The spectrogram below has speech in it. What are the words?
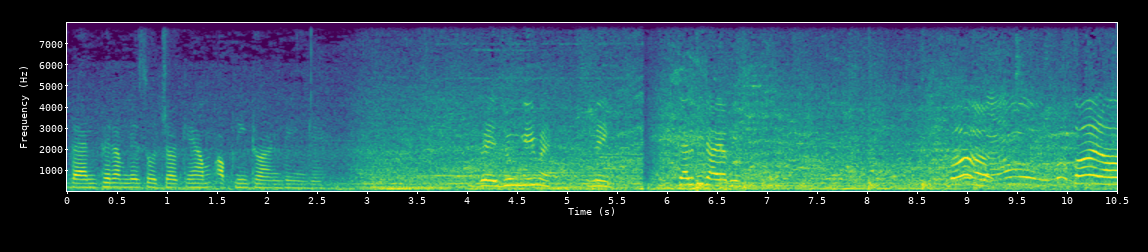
दैन फिर हमने सोचा कि हम अपनी टर्न लेंगे। भेजूँगी मैं। नहीं। चल भी जाए अभी। पर आओ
